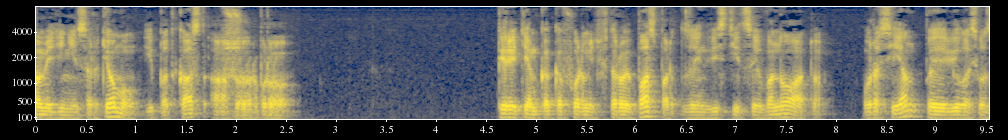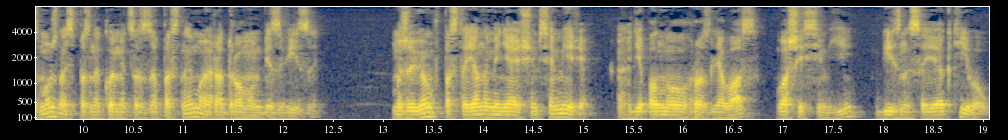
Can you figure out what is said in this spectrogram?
вами Денис Артемов и подкаст Offshore Pro. Перед тем, как оформить второй паспорт за инвестиции в Ануату, у россиян появилась возможность познакомиться с запасным аэродромом без визы. Мы живем в постоянно меняющемся мире, где полно угроз для вас, вашей семьи, бизнеса и активов.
